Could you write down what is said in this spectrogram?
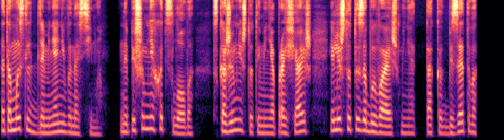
Эта мысль для меня невыносима. Напиши мне хоть слово, скажи мне, что ты меня прощаешь или что ты забываешь меня, так как без этого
